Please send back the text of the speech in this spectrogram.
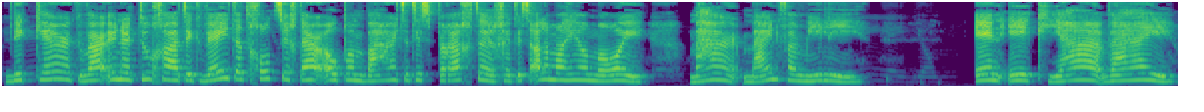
de kerk waar u naartoe gaat, ik weet dat God zich daar openbaart. Het is prachtig, het is allemaal heel mooi. Maar mijn familie en ik, ja, wij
